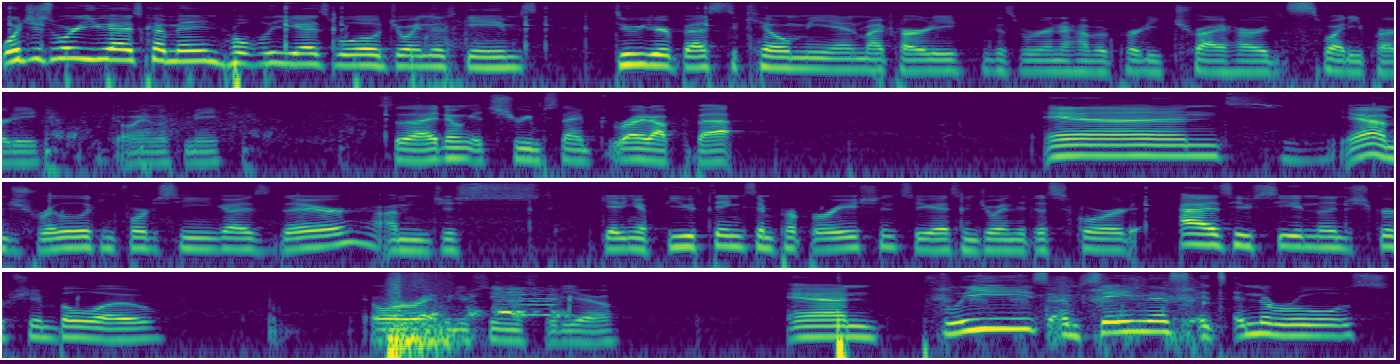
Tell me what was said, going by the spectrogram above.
which is where you guys come in. Hopefully, you guys will join those games. Do your best to kill me and my party because we're gonna have a pretty try hard, sweaty party going with me so that I don't get stream sniped right off the bat. And yeah, I'm just really looking forward to seeing you guys there. I'm just getting a few things in preparation so you guys can join the Discord as you see in the description below or right when you're seeing this video. And please, I'm saying this, it's in the rules.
